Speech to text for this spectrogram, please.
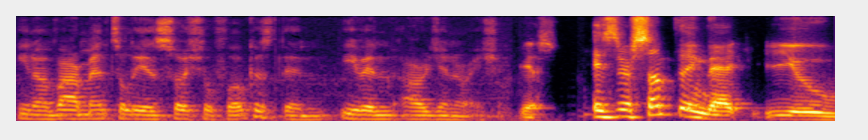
you know, environmentally and social focused than even our generation. Yes. Is there something that you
